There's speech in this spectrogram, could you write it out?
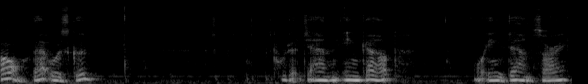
Oh, that was good. Put it down, ink up, or ink down, sorry.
